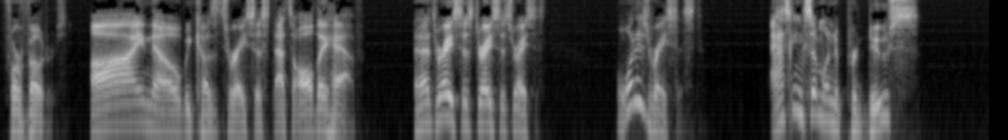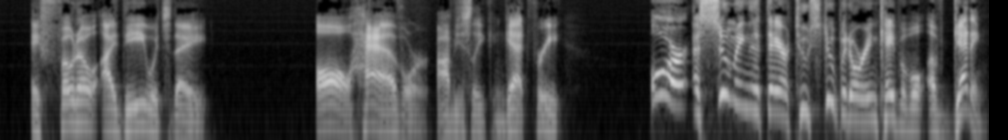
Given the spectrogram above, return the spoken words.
for voters? I know because it's racist. That's all they have. That's racist, racist, racist. What is racist? Asking someone to produce a photo ID, which they all have or obviously can get free, or assuming that they are too stupid or incapable of getting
